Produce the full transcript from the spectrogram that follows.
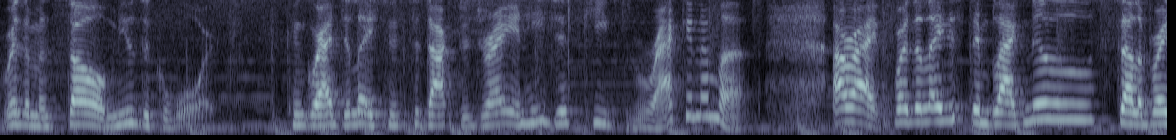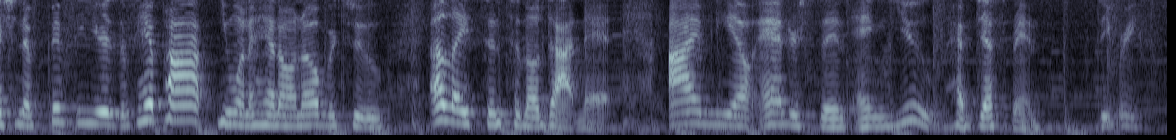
Rhythm and Soul Music Awards. Congratulations to Dr. Dre, and he just keeps racking them up. All right, for the latest in black news, celebration of 50 years of hip hop, you want to head on over to lasentinel.net. I'm Neil Anderson, and you have just been debriefed.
